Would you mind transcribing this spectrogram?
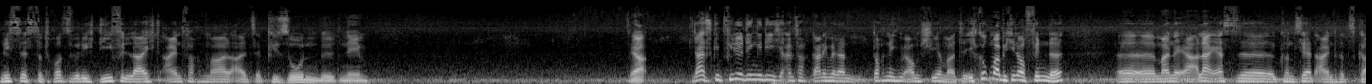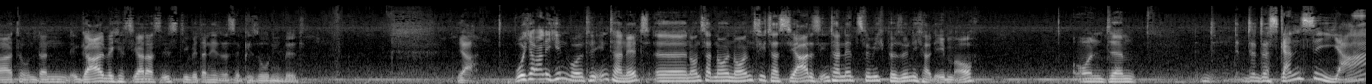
Nichtsdestotrotz würde ich die vielleicht einfach mal als Episodenbild nehmen. Ja. Ja, es gibt viele Dinge, die ich einfach gar nicht mehr dann doch nicht mehr auf dem Schirm hatte. Ich gucke mal, ob ich ihn noch finde. Äh, äh, meine allererste Konzerteintrittskarte und dann, egal welches Jahr das ist, die wird dann hier das Episodenbild. Ja. Wo ich aber nicht hin wollte, Internet. Äh, 1999, das Jahr des Internets für mich persönlich halt eben auch. Und ähm, das ganze Jahr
